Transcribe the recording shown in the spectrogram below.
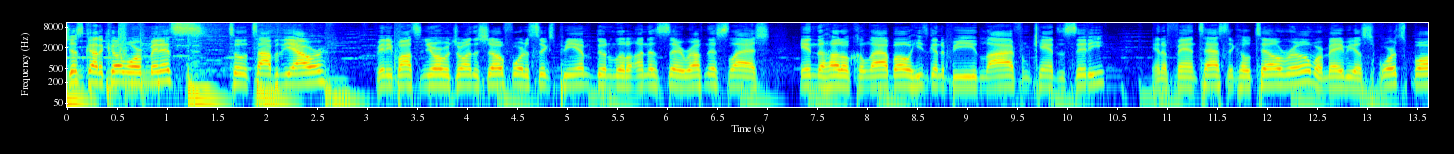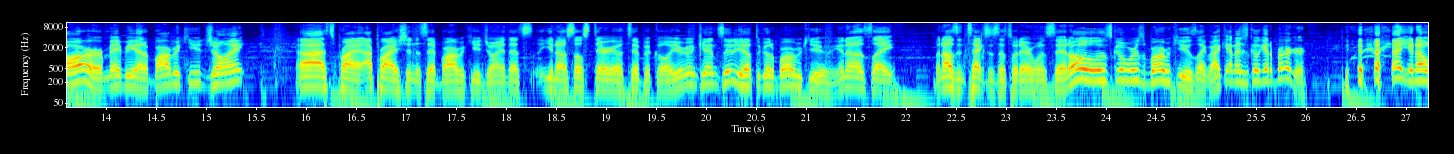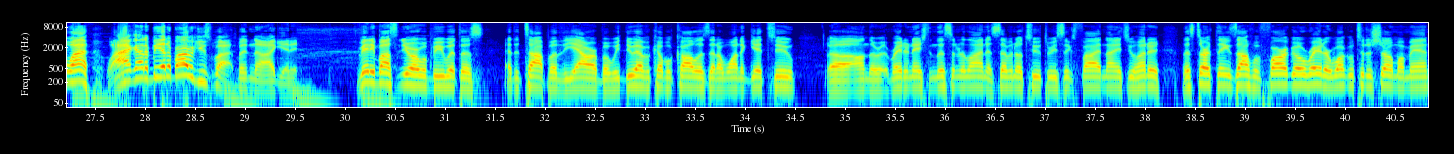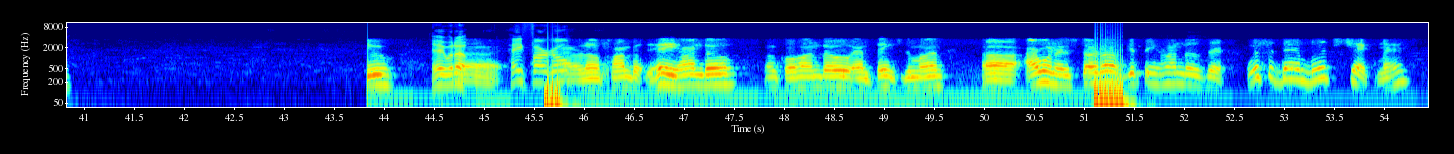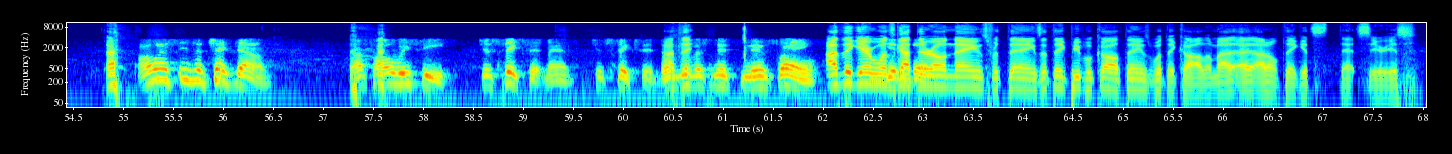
Just got a couple more minutes till the top of the hour. Vinny Bonsignore will join the show 4 to 6 p.m. doing a little Unnecessary Roughness slash In the Huddle collabo. He's going to be live from Kansas City in a fantastic hotel room or maybe a sports bar or maybe at a barbecue joint. Uh, that's probably I probably shouldn't have said barbecue joint. That's you know so stereotypical. You're in Kansas City, you have to go to barbecue. You know, it's like when I was in Texas, that's what everyone said. Oh, let's go. Where's the barbecue? It's like why can't I just go get a burger? you know why? Why I got to be at a barbecue spot? But no, I get it. Vinny Bonsignore will be with us at the top of the hour, but we do have a couple callers that I want to get to. Uh, on the Raider Nation listener line at 702 365 9200. Let's start things off with Fargo Raider. Welcome to the show, my man. You. Hey, what up? Uh, Hey, I Fargo. don't know if Hondo. Hey, Hondo, Uncle Hondo, and thanks, Demon. Uh, I wanted to start off. Good thing Hondo's there. What's the damn blitz check, man? all I see is a check down. That's all we see. Just fix it, man. Just fix it. Don't I think- give us new new slang. I think everyone's Get it got their own names for things. I think people call things what they call them. I, I, I don't think it's that serious.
